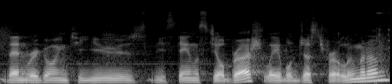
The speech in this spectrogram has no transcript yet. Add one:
Then we're going to use the stainless steel brush labeled just for aluminum.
